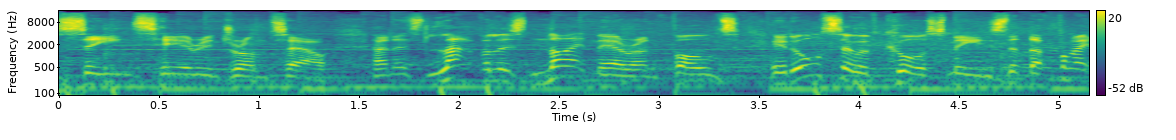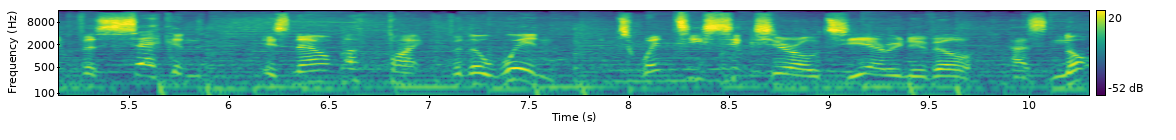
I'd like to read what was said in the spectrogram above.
scenes here in Dhrontal. And as Latvala's nightmare unfolds, it also, of course, means that the fight for second is now a fight for the win. 26 year old Thierry Neuville has not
